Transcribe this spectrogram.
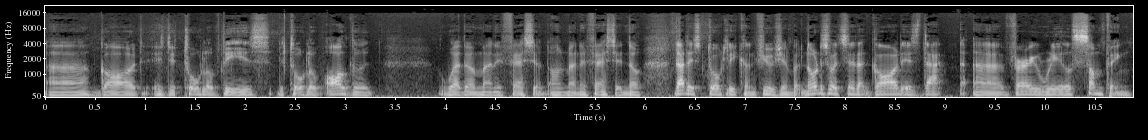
Uh, God is the total of these, the total of all good, whether manifested or unmanifested. No, that is totally confusion. But notice what it said that God is that uh, very real something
